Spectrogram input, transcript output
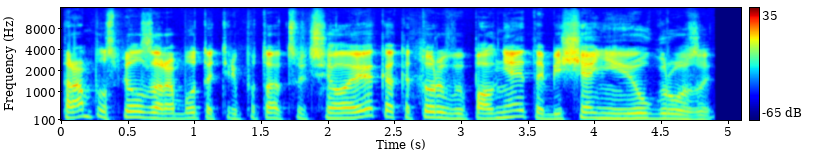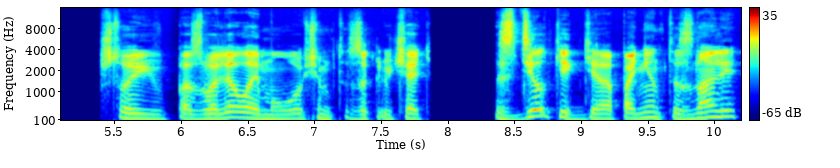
Трамп успел заработать репутацию человека, который выполняет обещания и угрозы, что и позволяло ему, в общем-то, заключать сделки, где оппоненты знали,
